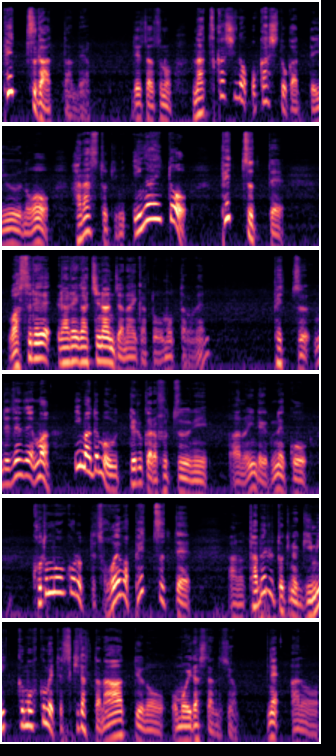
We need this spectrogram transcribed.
ペッツがあったんだよ。でさ、その懐かしのお菓子とかっていうのを話す時に意外とペッツって忘れられがちなんじゃないかと思ったのね。ペッツ。で、全然まあ今でも売ってるから普通にあのいいんだけどね、こう子供の頃ってそういえばペッツってあの食べる時のギミックも含めて好きだったなっていうのを思い出したんですよ。ね、あの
